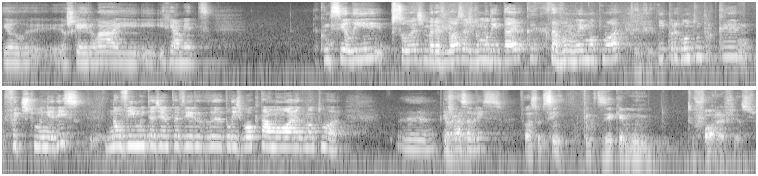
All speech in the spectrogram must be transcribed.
Eu, eu cheguei a ir lá e, e, e realmente conheci ali pessoas maravilhosas do mundo inteiro que, que estavam em Montemor e pergunto-me porque fui testemunha disso. Não vi muita gente a vir de, de Lisboa que está a uma hora de Montemor. Uh, queres falar é- sobre isso? Falar sobre. Sim, tenho que dizer que é muito fora às vezes.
